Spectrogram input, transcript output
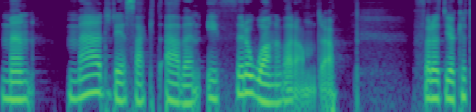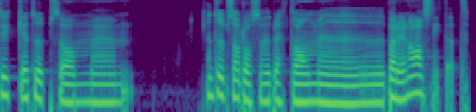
Men med det sagt även ifrån varandra. För att jag kan tycka typ som eh, typ som då som vi berättade om i början av avsnittet,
